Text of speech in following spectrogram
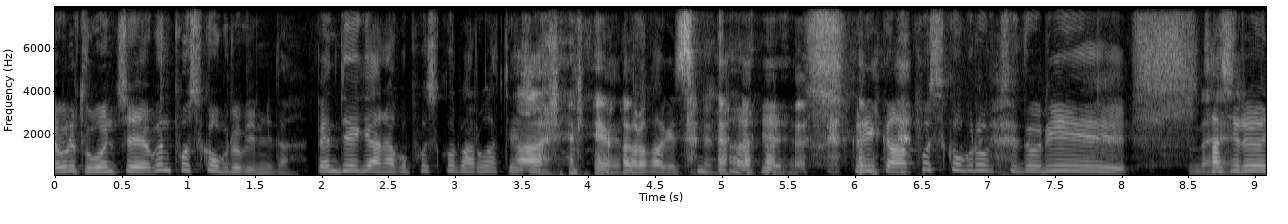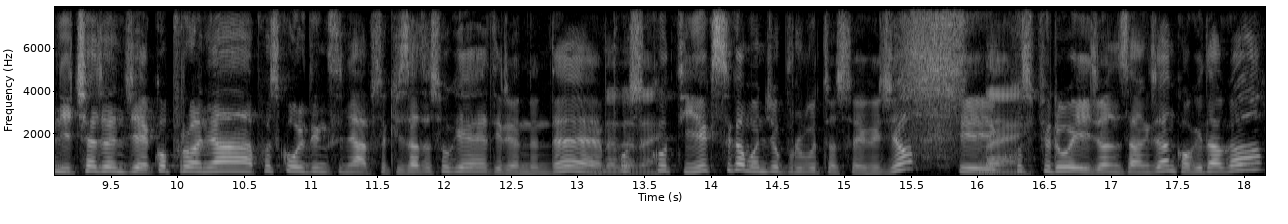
오늘 두 번째 역은 포스코 그룹입니다. 밴드 얘기 안 하고 포스코로 바로 갔대죠. 아, 네네, 네, 바로 가겠습니다. 예. 그러니까 포스코 그룹 주들이 네. 사실은 2차 전지 에코프로냐 포스코홀딩스냐 앞서 기사도 소개해드렸는데 네네네. 포스코 DX가 먼저 불을 붙었어요, 그죠? 이 네. 코스피로의 이전 상장 거기다가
